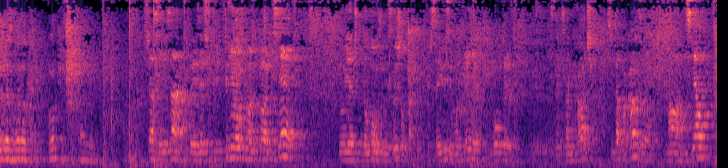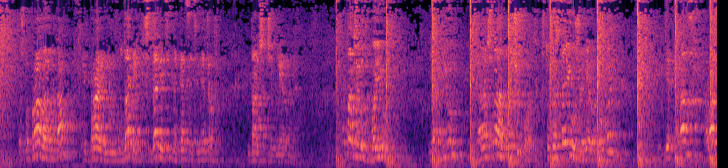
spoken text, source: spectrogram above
После разворота корпуса. Сейчас я не знаю, кто из этих тренеров, может, кто объясняет. Но я что-то давно уже не слышал, так при Союзе мой тренер Болдырев Станислав Михайлович всегда показывал, нам объяснял, то, что правая рука при правильном ударе всегда летит на 5 сантиметров дальше, чем левая. Ну так же вот в бою. Я бью, я начинаю прощупывать, что достаю уже левой рукой, где-то раз, раз,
